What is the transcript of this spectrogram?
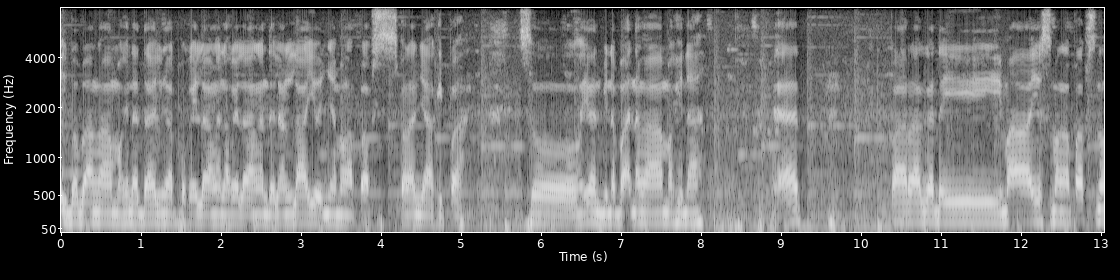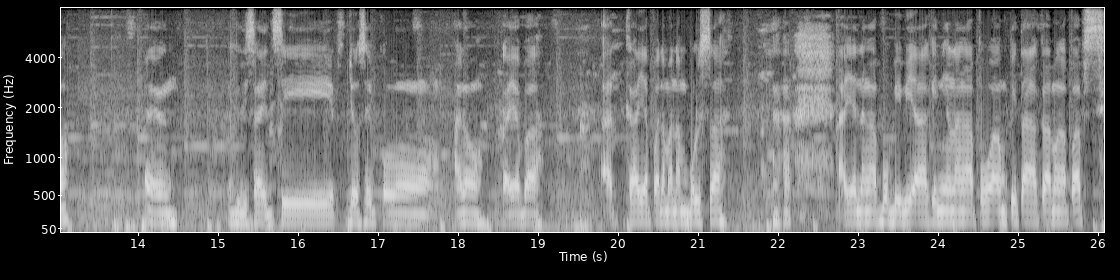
ibaba nga ang makina dahil nga po kailangan na kailangan dahil ang layo niya mga paps paranyaki pa. So, ayun, binaba na nga ang makina. At para agad ay maayos mga paps, no? Ayun, nag-decide si Joseph kung ano, kaya ba? At kaya pa naman ang bulsa. Ayan na nga po bibiyakin na nga po ang pitaka mga paps.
